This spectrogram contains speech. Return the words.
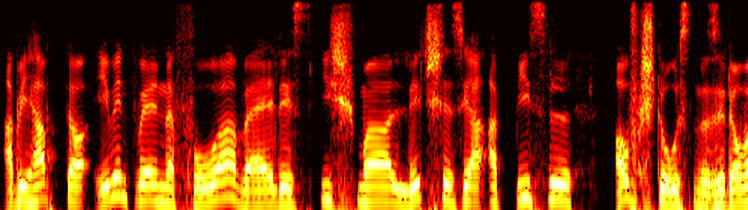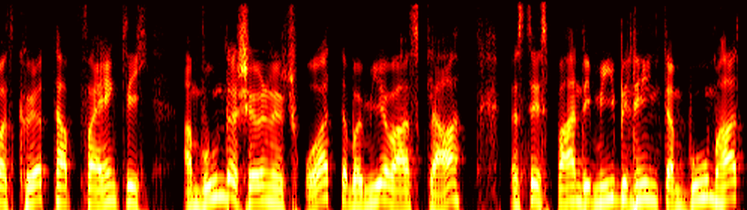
Aber ich habe da eventuell noch vor, weil das ist mir letztes Jahr ein bisschen aufgestoßen, dass ich da was gehört habe, war eigentlich am wunderschönen Sport. Aber mir war es klar, dass das pandemiebedingt einen Boom hat,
